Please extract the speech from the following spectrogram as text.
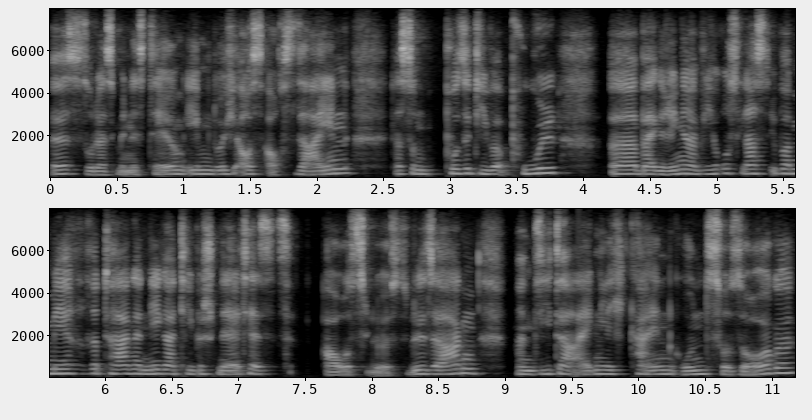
es, so das Ministerium eben durchaus auch sein, dass so ein positiver Pool äh, bei geringer Viruslast über mehrere Tage negative Schnelltests auslöst. Will sagen, man sieht da eigentlich keinen Grund zur Sorge.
